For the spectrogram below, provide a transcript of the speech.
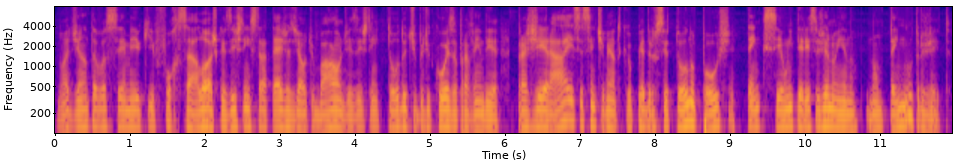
Não adianta você meio que forçar. Lógico, existem estratégias de outbound, existem todo tipo de coisa para vender para gerar esse sentimento que o Pedro citou no post, tem que ser um interesse genuíno, não tem outro jeito.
